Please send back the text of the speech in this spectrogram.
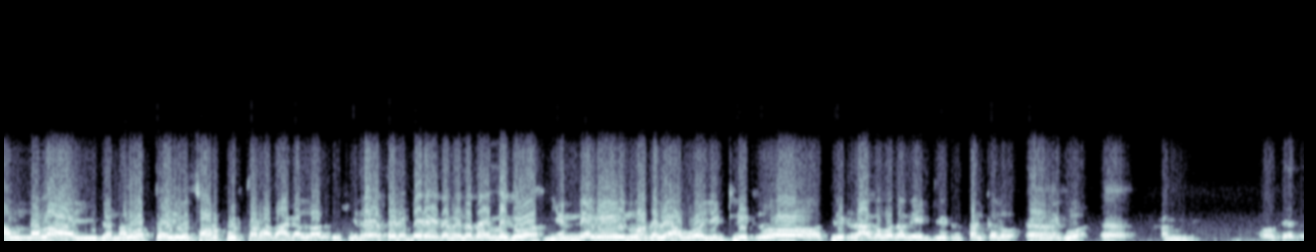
ಅವನ್ನೆಲ್ಲ ಈಗ ನಲವತ್ತು ಐವತ್ ಸಾವಿರ ಕೊಡ್ತಾರ ಅದಾಗಲ್ಲ. ತಳಿ ಬೇರೆ ಇದಾವೆ ಎಮ್ಮೆಗೂ? ಎಮ್ಮೆಗೆ ಇನ್ನು ಅದಾವೆ ಅವು ಎಂಟ್ ಲೀಟರ್ ಹತ್ತು ಲೀಟರ್ ಆಗವ ಅದಾವೆ ಎಂಟ್ ಲೀಟರ್ ತನಕಲು ಎಮ್ಮೆಗೂ. ಓಕೆ ಹಂಗ್.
